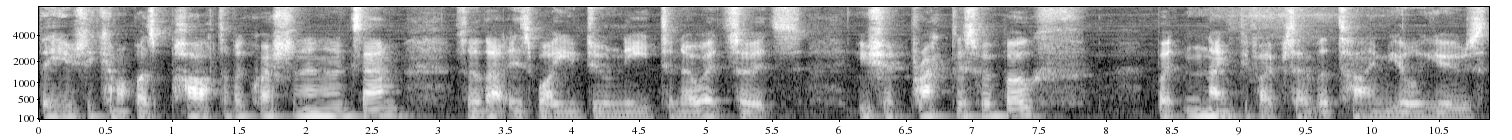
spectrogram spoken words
they usually come up as part of a question in an exam. So that is why you do need to know it. So it's, you should practice with both but 95% of the time you'll use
